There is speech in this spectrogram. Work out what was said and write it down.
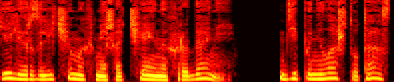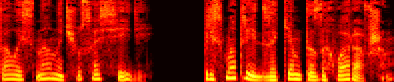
еле различимых меж отчаянных рыданий, Ди поняла, что та осталась на ночь у соседей, присмотреть за кем-то захворавшим.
